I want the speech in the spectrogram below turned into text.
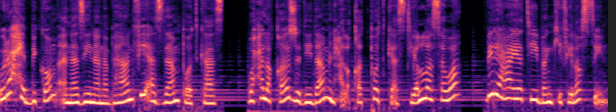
أرحب بكم أنا زينة نبهان في أزدام بودكاست وحلقة جديدة من حلقات بودكاست. يلا سوا برعاية بنك فلسطين.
